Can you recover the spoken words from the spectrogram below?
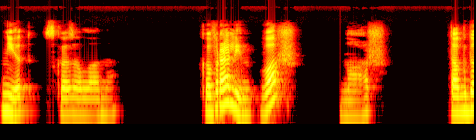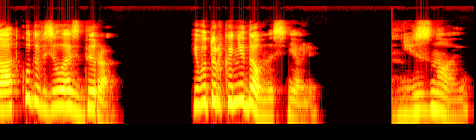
Нет, сказала она. Ковролин ваш? Наш. Тогда откуда взялась дыра? Его только недавно сняли. Не знаю.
